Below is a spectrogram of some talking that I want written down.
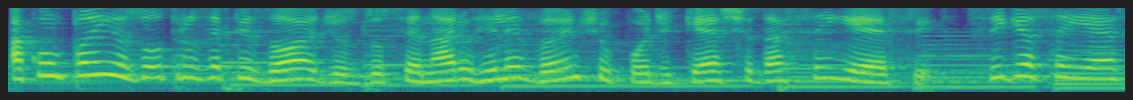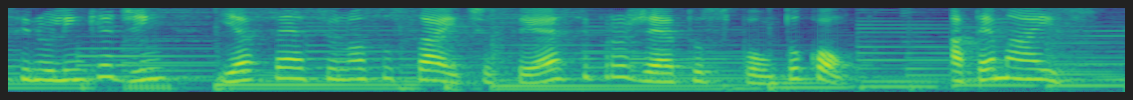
Acompanhe os outros episódios do Cenário Relevante, o podcast da CIS. Siga a CIS no LinkedIn e acesse o nosso site csprojetos.com. Até mais!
